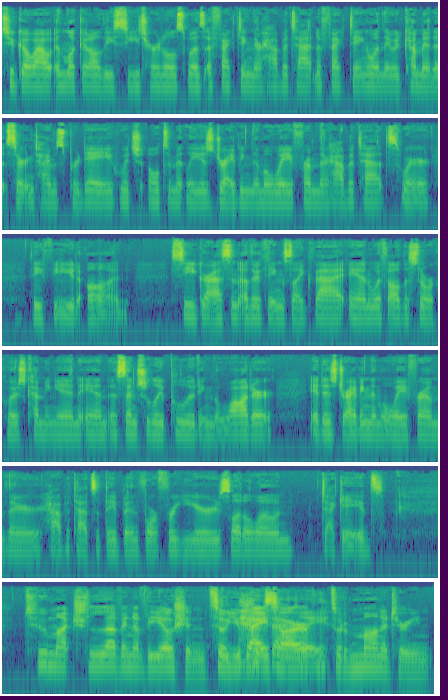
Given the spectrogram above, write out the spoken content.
to go out and look at all these sea turtles was affecting their habitat and affecting when they would come in at certain times per day, which ultimately is driving them away from their habitats where they feed on seagrass and other things like that. And with all the snorkelers coming in and essentially polluting the water, it is driving them away from their habitats that they've been for for years, let alone decades. Too much loving of the ocean. So you guys are sort of monitoring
